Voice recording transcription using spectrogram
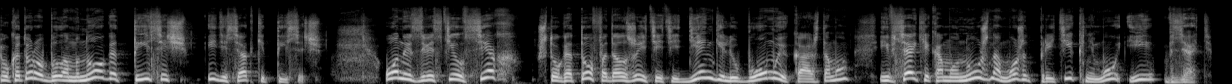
у которого было много тысяч и десятки тысяч. Он известил всех, что готов одолжить эти деньги любому и каждому, и всякий, кому нужно, может прийти к нему и взять.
